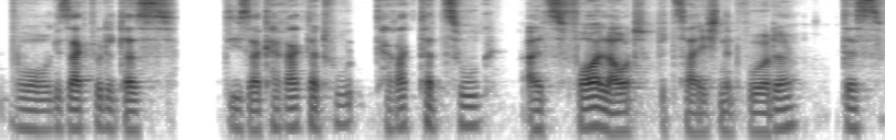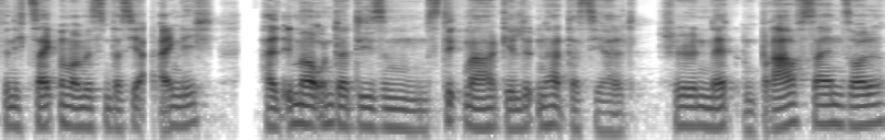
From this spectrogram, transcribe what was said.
wo gesagt wurde, dass dieser Charakterzug als Vorlaut bezeichnet wurde. Das, finde ich, zeigt nochmal ein bisschen, dass sie eigentlich halt immer unter diesem Stigma gelitten hat, dass sie halt schön, nett und brav sein soll,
